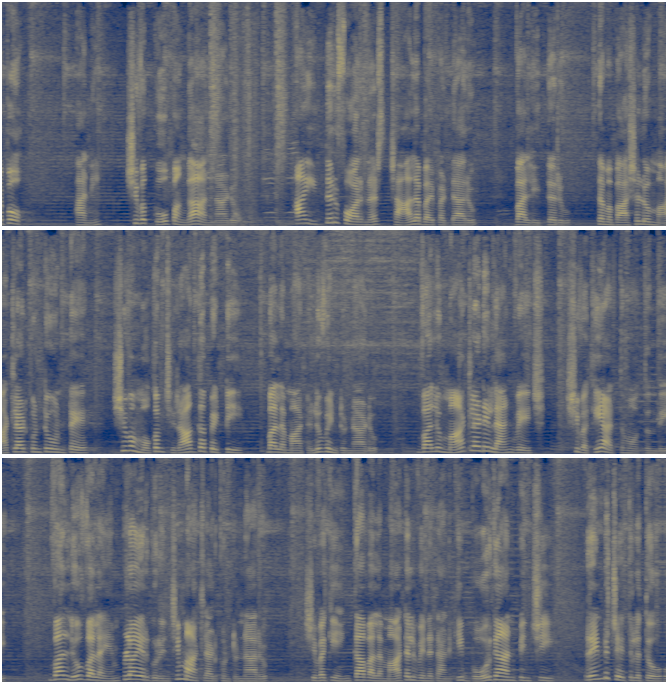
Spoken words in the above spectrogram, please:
చెప్పో అని శివ కోపంగా అన్నాడు. ఆ ఇద్దరు ఫారినర్స్ చాలా భయపడ్డారు. వాళ్ళిద్దరూ తమ భాషలో మాట్లాడుకుంటూ ఉంటే శివ ముఖం చిరాగ్గా పెట్టి వాళ్ళ మాటలు వింటున్నాడు. వాళ్ళు మాట్లాడే లాంగ్వేజ్ శివకి అర్థమవుతుంది. వాళ్ళు వాళ్ళ ఎంప్లాయర్ గురించి మాట్లాడుకుంటున్నారు. శివకి ఇంకా వాళ్ళ మాటలు వినటానికి బోర్గా అనిపించి రెండు చేతులతో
